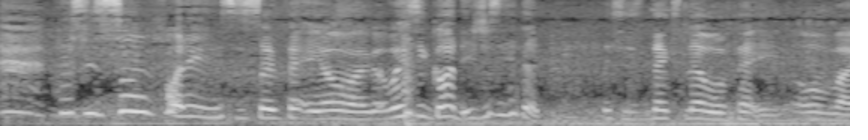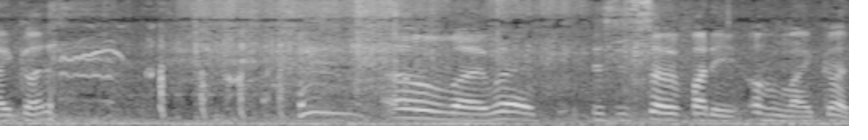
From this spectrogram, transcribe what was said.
This is so funny. This is so petty. Oh my god. Where's he gone? He's just hidden. This is next level petty. Oh my god. oh my word. This is so funny. Oh my god.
